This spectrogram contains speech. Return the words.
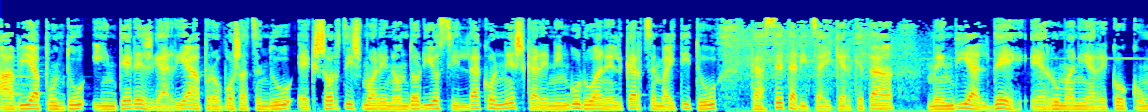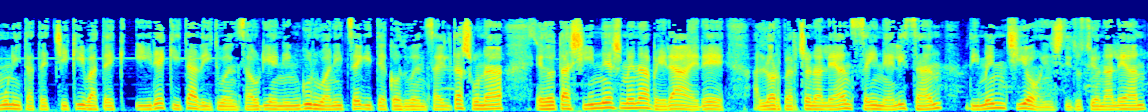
Abia puntu interesgarria proposatzen du exorcismoaren ondorio zildako neskaren inguruan elkartzen baititu kazetaritza ikerketa, mendialde errumaniarreko komunitate txiki batek irekita dituen zaurien inguruan hitz egiteko duen zailtasuna edota sinesmena bera ere. Alor pertsonalean zein elizan dimentsio instituzionalean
